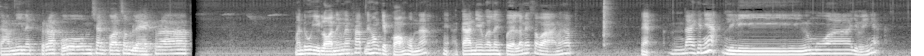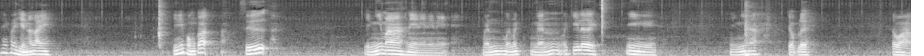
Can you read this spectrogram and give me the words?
ตามนี้นะครับผมช่างกรส้มแหลกครับมาดูอีกหลอดหนึ่งนะครับ ในห้องเก็บของผมนะเนี่ยอาการเดียวกันเลยเปิดแล้วไม่สว่างนะครับ เนี่ยได้แค่เนี้ยลีลีมัวๆอยู่อย่างเงี้ยไม่ค่อยเห็นอะไร ทีนี้ผมก็ซื้อ อย่างนี้มาเนี่ยเนี่นี่นี่ยเหมือนเหมือนเหมือนเมื่อกี้เลย นี่ อย่างนี้นะ จบเลย สว่าง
